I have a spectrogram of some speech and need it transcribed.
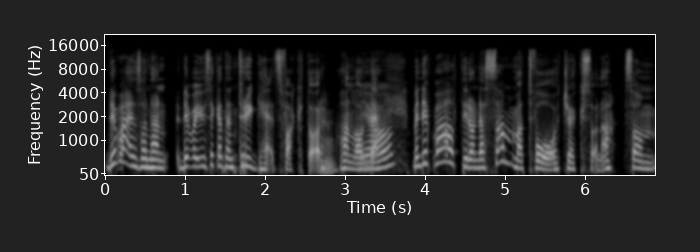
det var en sån här, det var ju säkert en trygghetsfaktor, Mm. handlar om Ja. det. Men det var alltid de där samma två köksorna som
